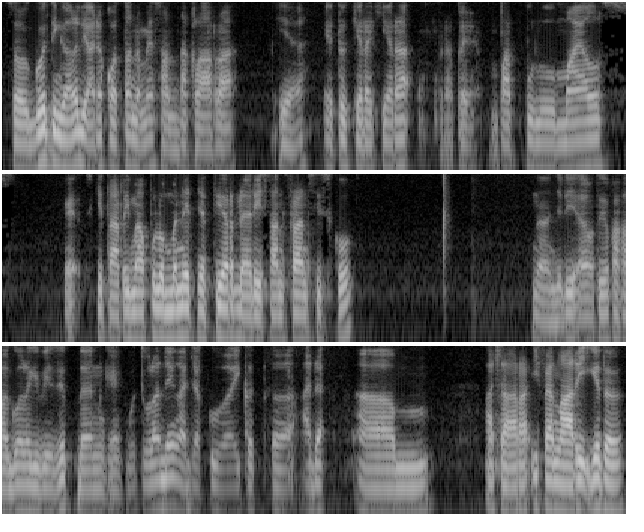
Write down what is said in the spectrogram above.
so gue tinggalnya di ada kota namanya Santa Clara, iya itu kira-kira berapa ya, 40 miles, kayak sekitar 50 menit nyetir dari San Francisco. Nah jadi waktu itu kakak gue lagi visit dan kayak kebetulan dia ngajak gue ikut ke ada um, acara event lari gitu,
